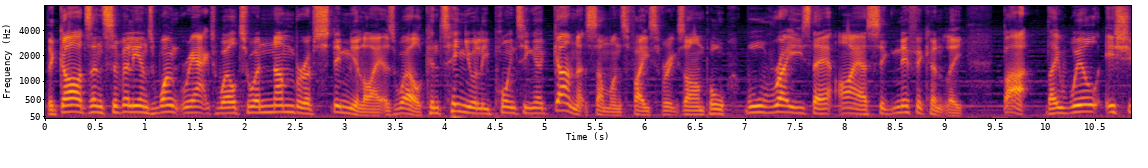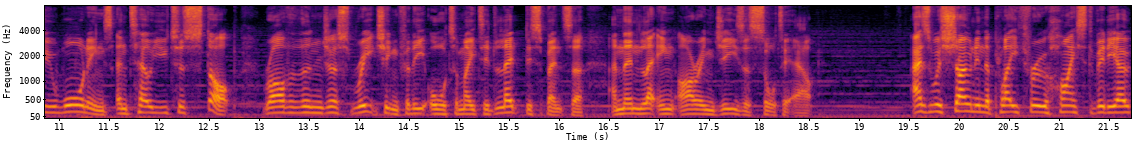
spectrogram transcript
The guards and civilians won't react well to a number of stimuli as well. Continually pointing a gun at someone's face for example will raise their ire significantly but they will issue warnings and tell you to stop rather than just reaching for the automated lead dispenser and then letting RNGesus sort it out. As was shown in the playthrough heist video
